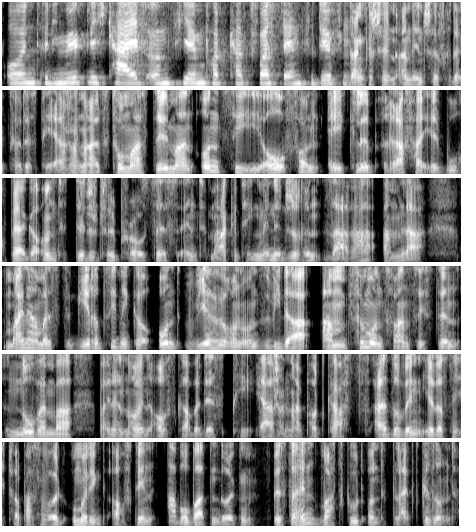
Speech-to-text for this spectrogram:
und für die Möglichkeit, uns hier im Podcast vorstellen zu dürfen. Dankeschön an den Chefredakteur des PR-Journals Thomas Dillmann und CEO von A-Clip Raphael Buchberger und Digital Process and Marketing Managerin Sarah Amler. Mein Name ist Gerrit Zienicke und wir hören uns wieder am 25. November bei der neuen Ausgabe des PR-Journal-Podcasts. Also, wenn ihr das nicht verpassen wollt, unbedingt auf den Abo-Button drücken. Bis dahin, macht's gut und bleibt gesund.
